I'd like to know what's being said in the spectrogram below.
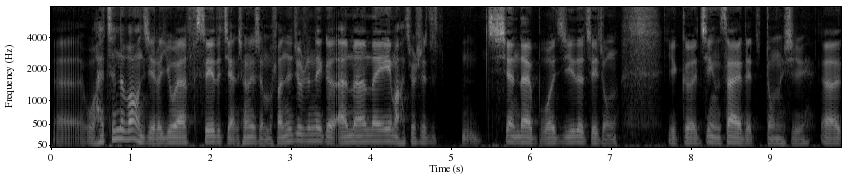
呃，我还真的忘记了 UFC 的简称是什么，反正就是那个 MMA 嘛，就是嗯现代搏击的这种一个竞赛的东西，呃。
